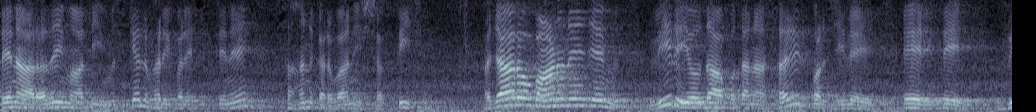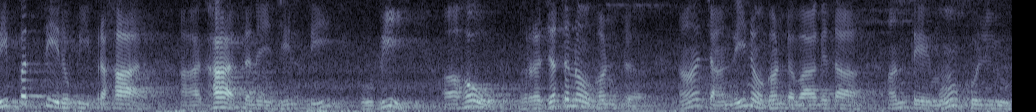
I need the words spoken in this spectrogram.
તેના હૃદયમાંથી મુશ્કેલભરી પરિસ્થિતિને સહન કરવાની શક્તિ છે. હજારો બાણને જેમ વીર યોદ્ધા પોતાના શરીર પર ઝીલે, એ રીતે વિપત્તિરૂપી પ્રહાર આઘાતને ઝીલતી ઊભી, અહો રજતનો ઘંટ ચાંદીનો ઘંટ વાગતા અંતે મોં ખુલ્યું,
